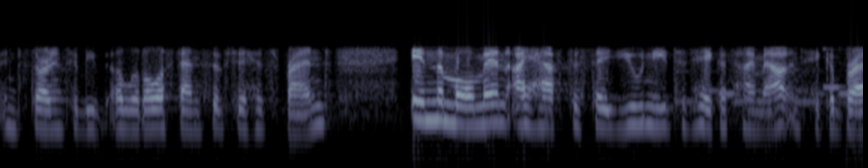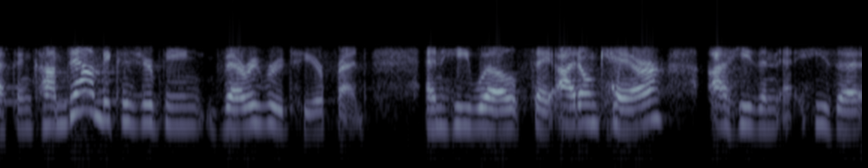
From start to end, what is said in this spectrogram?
and starting to be a little offensive to his friend. In the moment, I have to say, you need to take a time out and take a breath and calm down because you're being very rude to your friend. And he will say, I don't care. Uh, he's an he's a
